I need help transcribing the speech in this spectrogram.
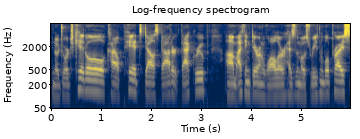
you know, George Kittle, Kyle Pitts, Dallas Goedert, that group. Um, I think Darren Waller has the most reasonable price.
